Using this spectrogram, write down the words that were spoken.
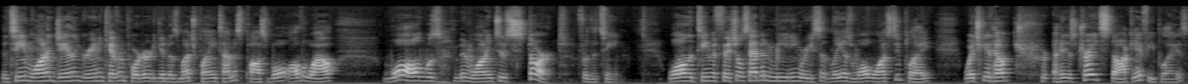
The team wanted Jalen Green and Kevin Porter to get as much playing time as possible, all the while Wall was been wanting to start for the team. Wall and the team officials have been meeting recently as Wall wants to play, which could help tr- his trade stock if he plays.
